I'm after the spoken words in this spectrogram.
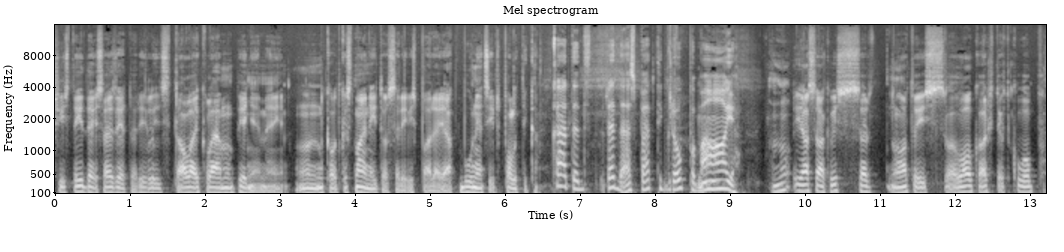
šīs idejas aiziet arī līdz tā laika lēmumu pieņēmējiem un kaut kas mainītos arī vispārējā būvniecības politikā. Kā tad radās pati grupa māja? Nu, jāsāk viss ar Latvijas lauka arhitektu kopu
